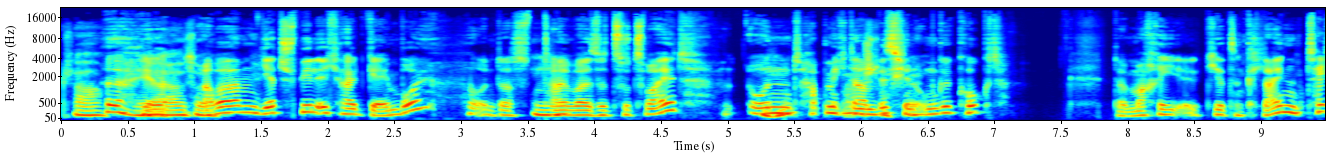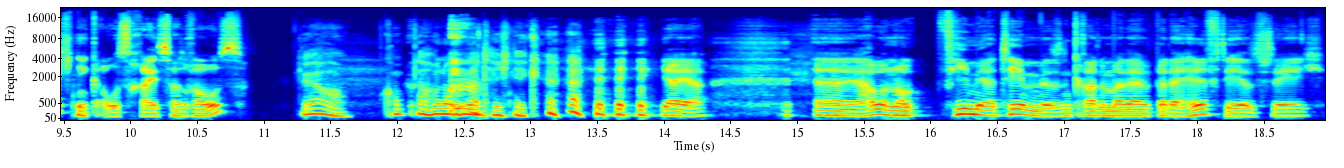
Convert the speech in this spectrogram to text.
Klar. Ja, ja also. aber jetzt spiele ich halt Gameboy und das mhm. teilweise zu zweit und mhm. habe mich da ein bisschen schön. umgeguckt. Da mache ich jetzt einen kleinen Technikausreißer draus. Ja. Kommt nachher noch mehr Technik. ja, ja. Äh, haben noch viel mehr Themen. Wir sind gerade mal der, bei der Hälfte, jetzt sehe ich.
